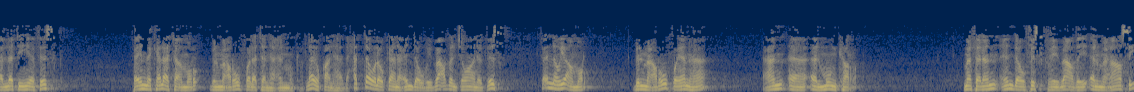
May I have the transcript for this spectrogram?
التي هي فسق فإنك لا تأمر بالمعروف ولا تنهى عن المنكر. لا يقال هذا. حتى ولو كان عنده في بعض الجوانب فسق فإنه يأمر بالمعروف وينهى عن آه، المنكر. مثلا عنده فسق في بعض المعاصي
